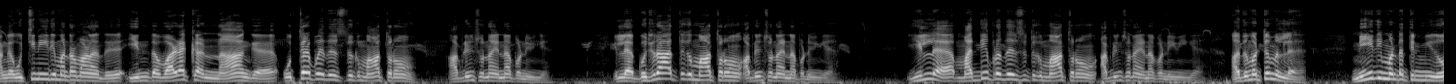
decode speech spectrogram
அங்கே உச்ச நீதிமன்றமானது இந்த வழக்கை நாங்கள் உத்தரப்பிரதேசத்துக்கு மாற்றுறோம் அப்படின்னு சொன்னால் என்ன பண்ணுவீங்க? இல்லை குஜராத்துக்கு மாற்றுறோம் அப்படின்னு சொன்னால் என்ன பண்ணுவீங்க? இல்லை மத்திய பிரதேசத்துக்கு மாற்றுறோம் அப்படின்னு சொன்னால் என்ன பண்ணுவீங்க? அது மட்டும் இல்லை நீதிமன்றத்தின் மீதோ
